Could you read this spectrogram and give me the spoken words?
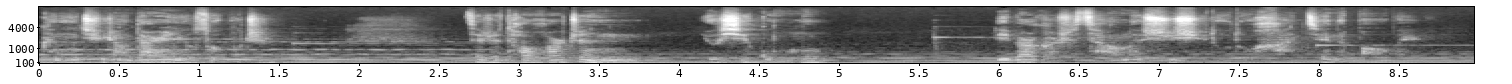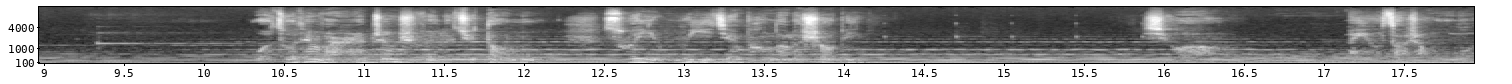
可能区长大人有所不知，在这桃花镇有些古墓，里边可是藏了许许多多罕见的宝贝。我昨天晚上正是为了去盗墓，所以无意间碰到了哨兵，希望没有造成误会。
